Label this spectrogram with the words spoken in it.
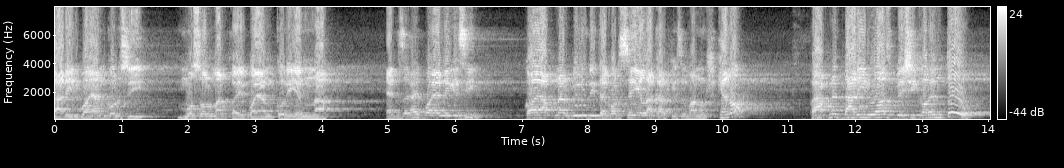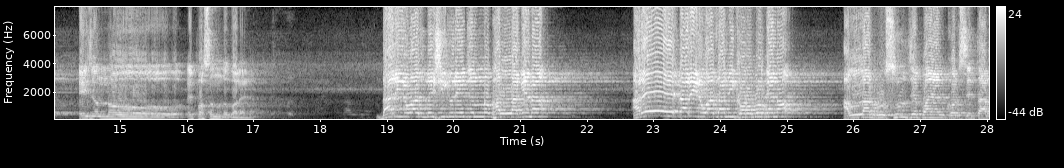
দাড়ির বয়ান করছি, মুসলমান কয় বয়ান করিয়েন না। এক জায়গায় বয়ানে গেছি, কয় আপনার বিরোধিতা করছে এলাকার কিছু মানুষ। কেন? কয় আপনি দাড়ির ওয়াজ বেশি করেন তো এই জন্য পছন্দ করে না দাড়ির ওয়াজ বেশি করে এই জন্য ভালো লাগে না। আরে দাড়ির ওয়াজ আমি করব কেন? আল্লাহর রসুল যে বয়ান করছে, তার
